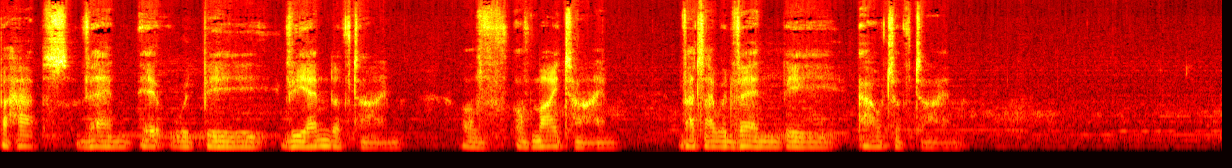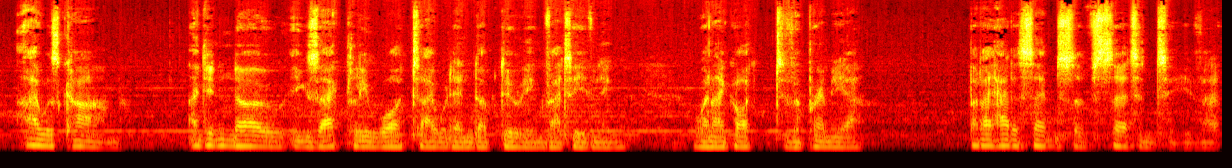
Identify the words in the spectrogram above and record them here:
perhaps then it would be the end of time, of, of my time, that I would then be out of time. I was calm. I didn't know exactly what I would end up doing that evening when I got to the premiere, but I had a sense of certainty that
